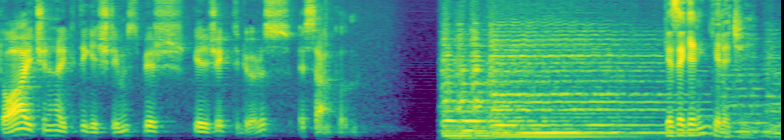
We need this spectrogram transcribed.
doğa için harekete geçtiğimiz bir gelecek diliyoruz. Esen kalın. Gezegenin geleceği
